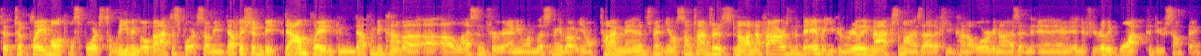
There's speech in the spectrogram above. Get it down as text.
to, to play multiple sports, to leave and go back to sports. So, I mean, definitely shouldn't be downplayed and can definitely be kind of a, a, a, lesson for anyone listening about, you know, time management. You know, sometimes there's not enough hours in the day, but you can really maximize that if you kind of organize it and, and, and if you really want to do something.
